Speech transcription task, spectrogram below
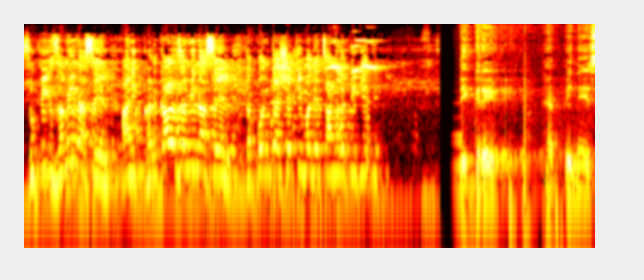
सुपीक जमीन असेल आणि खडकाळ जमीन असेल तर कोणत्या शेतीमध्ये चांगलं पीक येते? The great happiness.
